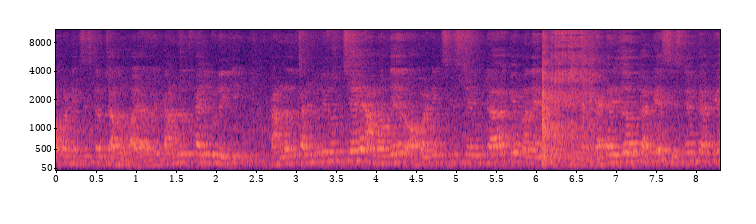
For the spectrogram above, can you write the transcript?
অপারেটিং সিস্টেম চালু হয়। আর ওই কার্নেল ফাইলগুলি কি? কার্নেল ফাইলগুলি হচ্ছে আমাদের অপারেটিং সিস্টেমটাকে মানে মেকানিজমটাকে সিস্টেমটাকে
